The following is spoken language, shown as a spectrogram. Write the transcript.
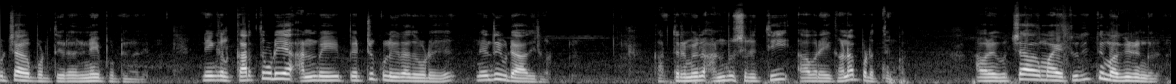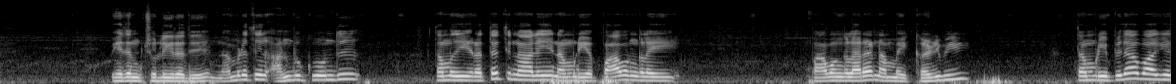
உற்சாகப்படுத்துகிறது நினைப்பூட்டுகிறது. நீங்கள் கர்த்தருடைய அன்பை பெற்றுக்கொள்கிறதோடு நின்று விடாதீர்கள் கர்த்தர் மேல் அன்பு செலுத்தி அவரை கனப்படுத்துங்கள். அவரை உற்சாகமாய் துதித்து மகிழுங்கள். வேதம் சொல்லுகிறது நம்மிடத்தில் அன்பு கூர்ந்து தமது இரத்தத்தினாலே நம்முடைய பாவங்களை பாவங்களற நம்மை கழுவி தம்முடைய பிதாவாகிய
